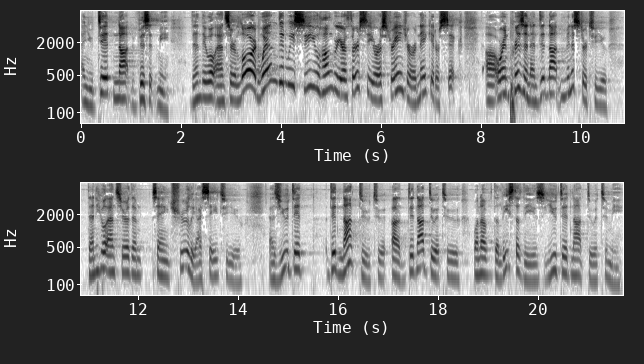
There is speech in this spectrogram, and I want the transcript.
and you did not visit me. Then they will answer, Lord, when did we see you hungry or thirsty or a stranger or naked or sick? uh, or in prison and did not minister to you? Then he will answer them, saying, Truly I say to you, as you did did not do to uh, did not do it to one of the least of these, you did not do it to me.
